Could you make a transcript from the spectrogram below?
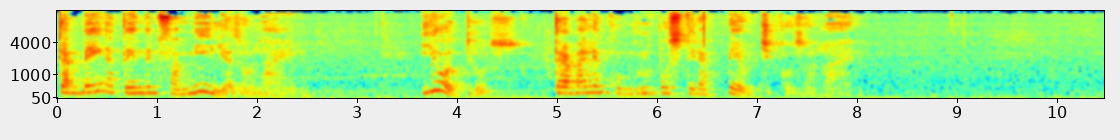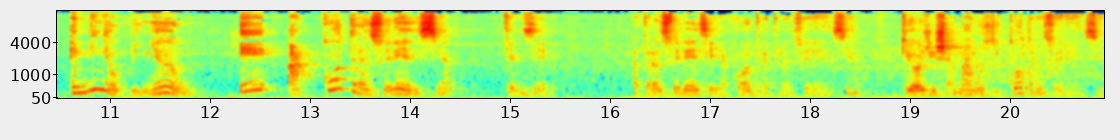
também atendem famílias online e outros trabalham com grupos terapêuticos online. Em minha opinião, é a cotransferência, quer dizer, a transferência e a contratransferência, que hoje chamamos de cotransferência,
